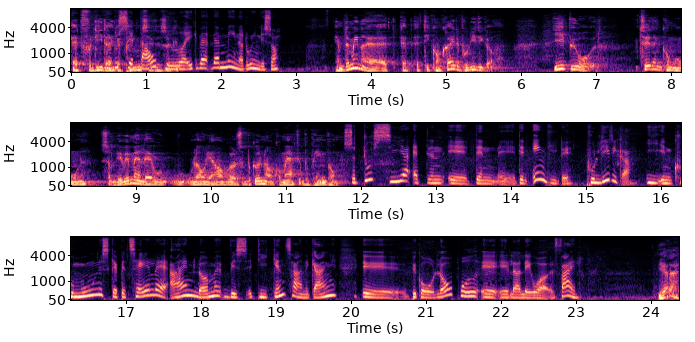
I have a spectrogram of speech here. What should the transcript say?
at fordi der ikke er penge til det... Så kan... ikke? Hvad, hvad mener du egentlig så? Jamen, der mener jeg, at, at, at de konkrete politikere i byrådet, til den kommune, som bliver ved med at lave ulovlige afgørelser, begynder at kunne mærke det på pengepunkten. Så du siger, at den, øh, den, øh, den enkelte politiker i en kommune skal betale af egen lomme, hvis de gentagende gange øh, begår lovbrud øh, eller laver fejl? Ja da.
